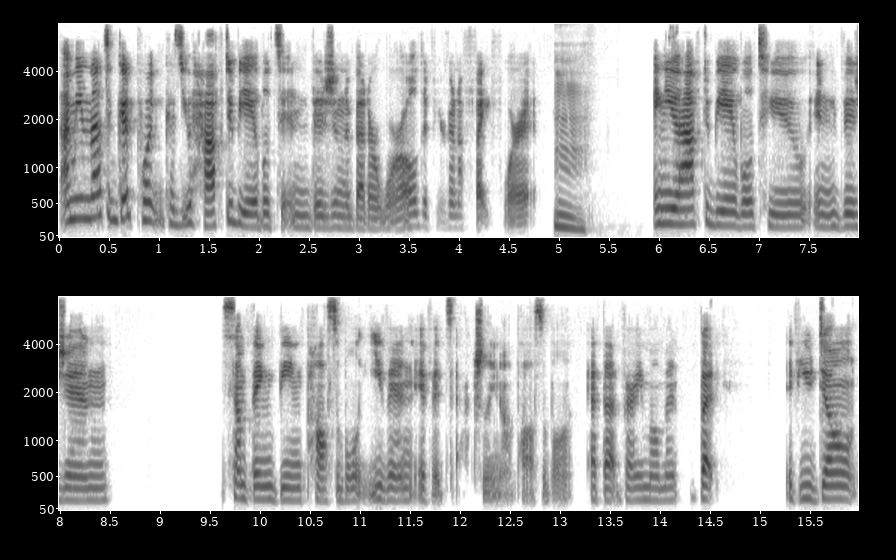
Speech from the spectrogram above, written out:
I mean, that's a good point because you have to be able to envision a better world if you're going to fight for it. Mm. And you have to be able to envision something being possible, even if it's actually not possible at that very moment. But if you don't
